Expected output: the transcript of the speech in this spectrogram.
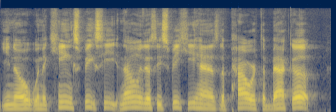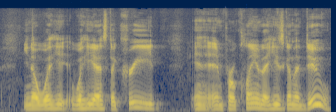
you know, when the king speaks, he not only does he speak, he has the power to back up, you know, what he what he has decreed and, and proclaim that he's gonna do.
